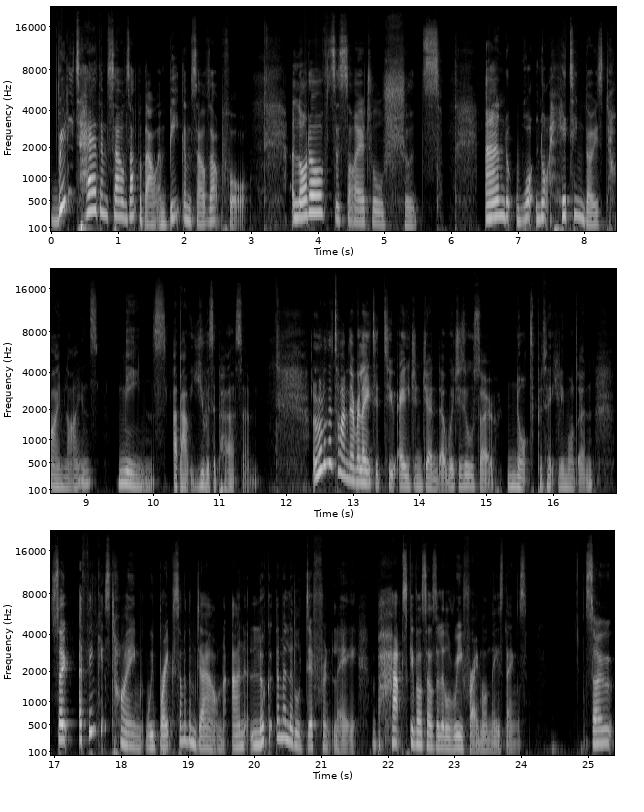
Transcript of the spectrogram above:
really tear themselves up about and beat themselves up for. A lot of societal shoulds and what not hitting those timelines means about you as a person. A lot of the time, they're related to age and gender, which is also not particularly modern. So I think it's time we break some of them down and look at them a little differently and perhaps give ourselves a little reframe on these things. So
